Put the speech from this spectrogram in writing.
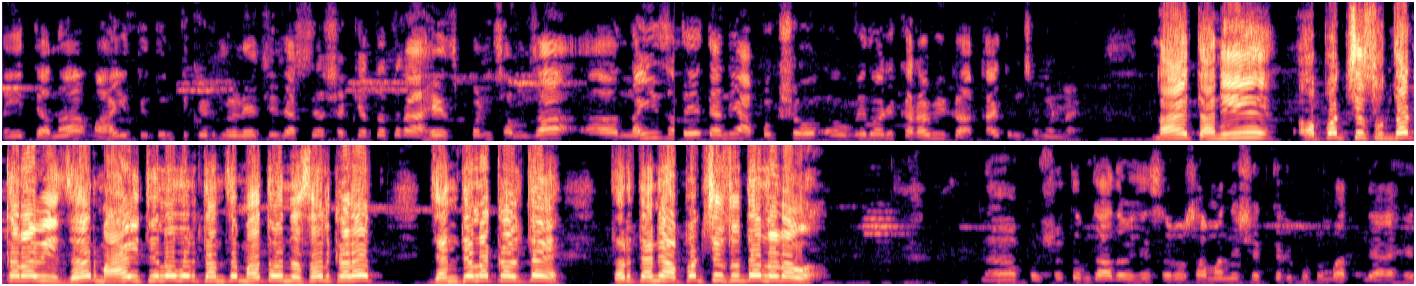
नाही त्यांना माहितीतून तिकीट मिळण्याची जास्त शक्यता तर आहेच. पण समजा नाही जाते त्यांनी अपक्ष उमेदवारी करावी का? काय तुमचं म्हणणं आहे? नाही त्यांनी अपक्ष सुद्धा करावी. जर महायुतीला जर त्यांचं महत्त्व नसेल कळत जनतेला कळतंय तर त्यांनी अपक्ष सुद्धा लढावं. पुरुषोत्तम जाधव हे सर्वसामान्य शेतकरी कुटुंबातले आहेत.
